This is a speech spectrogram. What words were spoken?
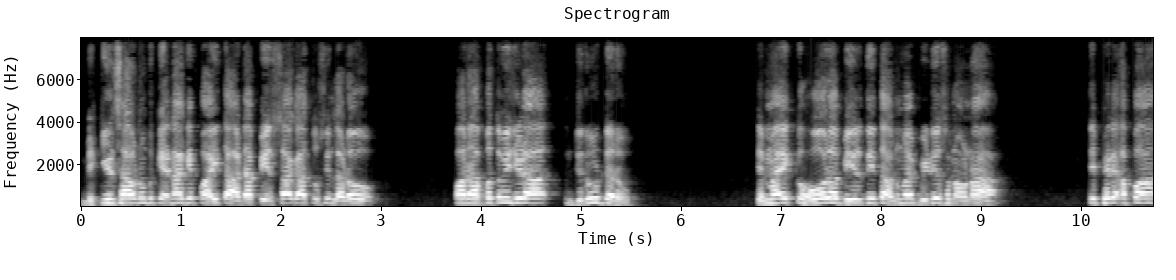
ਵਕੀਲ ਸਾਹਿਬ ਨੂੰ ਵੀ ਕਹਿਣਾ ਕਿ ਭਾਈ ਤੁਹਾਡਾ ਪੇਸ਼ਾਗਾ ਤੁਸੀਂ ਲੜੋ, ਪਰ ਰੱਬ ਤੋਂ ਵੀ ਜਿਹੜਾ ਜ਼ਰੂਰ ਡਰੋ। ਤੇ ਮੈਂ ਇੱਕ ਹੋਰ ਵੀਰ ਦੀ ਤੁਹਾਨੂੰ ਮੈਂ ਵੀਡੀਓ ਸੁਣਾਉਣਾ, ਤੇ ਫਿਰ ਆਪਾਂ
